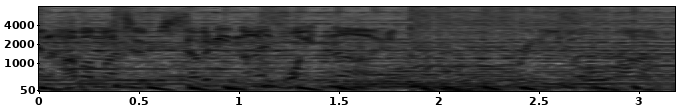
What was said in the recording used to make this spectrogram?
And Hamamatsu 79.9. Radio Live.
